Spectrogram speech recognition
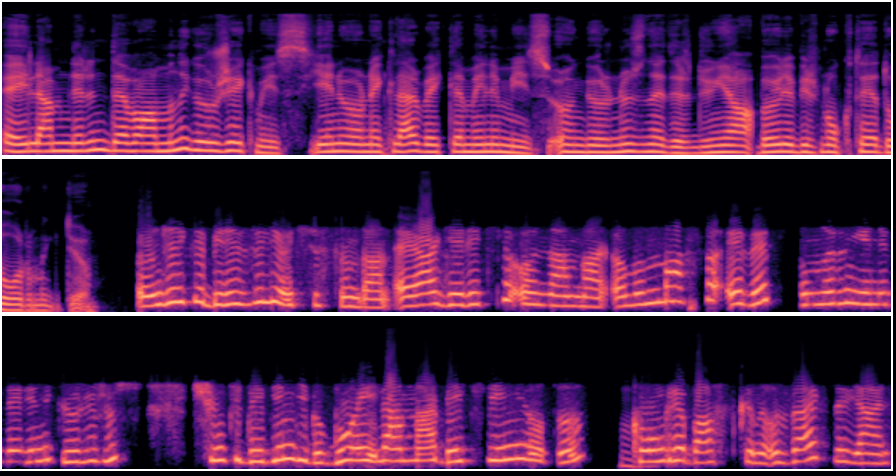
eylemlerin devamını görecek miyiz? Yeni örnekler beklemeli miyiz? Öngörünüz nedir? Dünya böyle bir noktaya doğru mu gidiyor? Öncelikle Brezilya açısından eğer gerekli önlemler alınmazsa evet bunların yenilerini görürüz. Çünkü dediğim gibi bu eylemler bekleniyordu. Kongre baskını özellikle yani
